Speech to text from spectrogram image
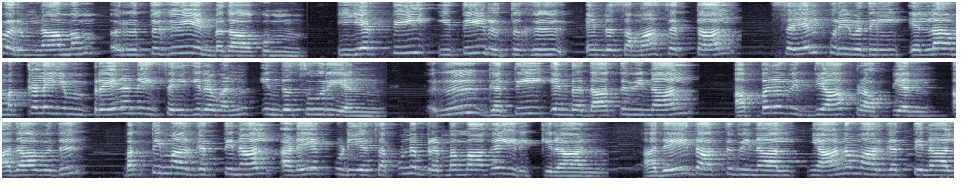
வரும் நாமம் ருத்துகு என்பதாகும். இயர்த்தி இதி ருத்துகு என்ற சமாசத்தால் செயல் புரிவதில் எல்லா மக்களையும் பிரேரணை செய்கிறவன் இந்த சூரியன். ரு கதி என்ற தாத்துவினால் அப்பர வித்யா பிராப்யன். அதாவது பக்தி மார்க்கத்தினால் அடையக்கூடிய சகுன பிரம்மமாக இருக்கிறான். அதே தாத்துவினால் ஞான மார்க்கத்தினால்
